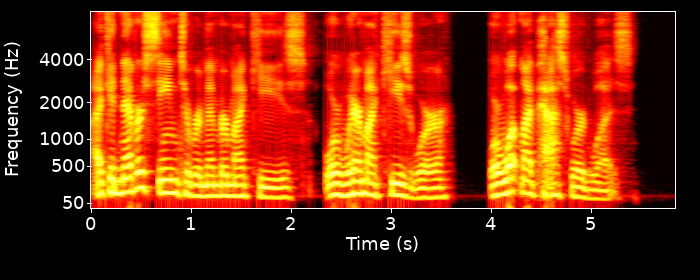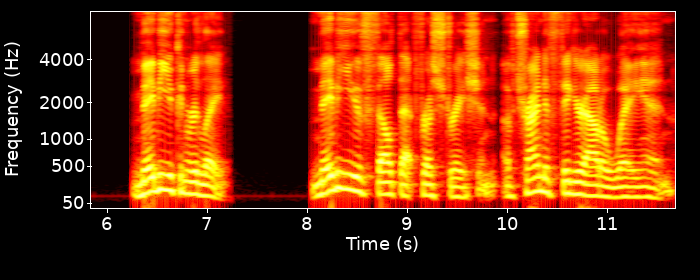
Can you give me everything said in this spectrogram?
I could never seem to remember my keys or where my keys were or what my password was. Maybe you can relate. Maybe you've felt that frustration of trying to figure out a way in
